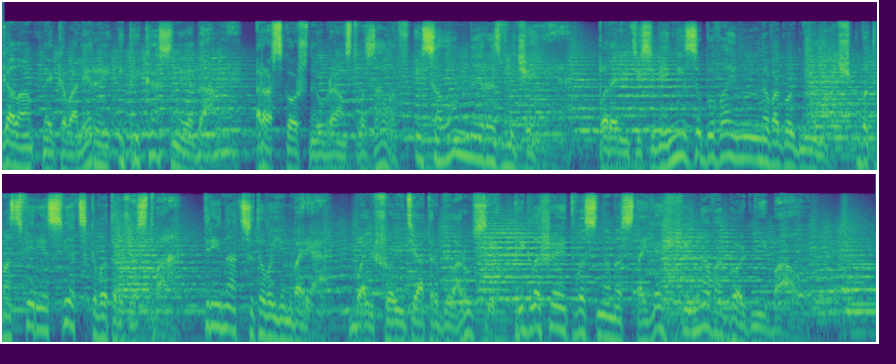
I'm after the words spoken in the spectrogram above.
галантные кавалеры и прекрасные дамы, роскошное убранство залов и салонные развлечения. Подарите себе незабываемую новогоднюю ночь в атмосфере светского торжества. 13 января Большой театр Беларуси приглашает вас на настоящий новогодний бал.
